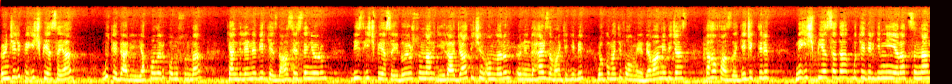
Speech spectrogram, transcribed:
Öncelikle iç piyasaya bu tedariği yapmaları konusunda kendilerine bir kez daha sesleniyorum. Biz iç piyasayı doyursunlar. ihracat için onların önünde her zamanki gibi lokomotif olmaya devam edeceğiz. Daha fazla geciktirip ne iç piyasada bu tedirginliği yaratsınlar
